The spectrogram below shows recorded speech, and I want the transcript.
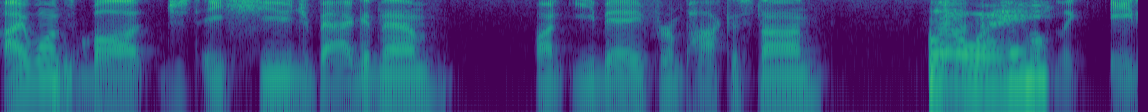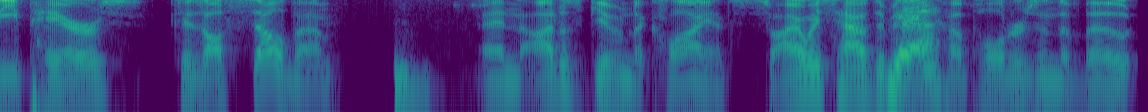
I once bought just a huge bag of them on eBay from Pakistan, No way. like 80 pairs, because I'll sell them and I'll just give them to clients. So I always have them Yeah. in cup holders in the boat.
